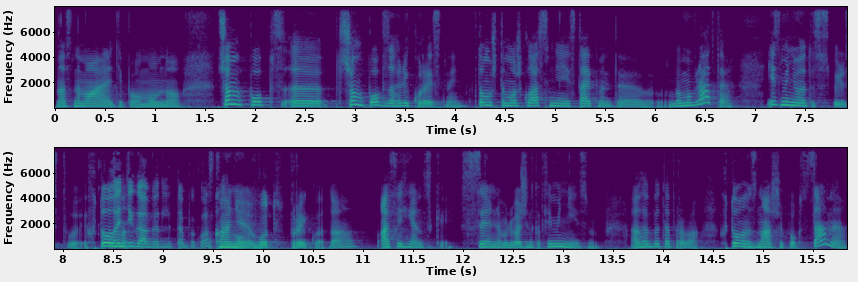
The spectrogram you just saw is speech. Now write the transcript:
У нас немає, типу, умовно. В чому поп е, в чому поп взагалі корисний? В тому, що ти можеш класні стейтменти вимовляти і змінювати суспільство. Хто Леді Гага для тебе класний Кані, поп? От приклад, да? офігенський, сильна, вольова жінка, фемінізм, ЛГБТ права. Хто з нашої поп-сцени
